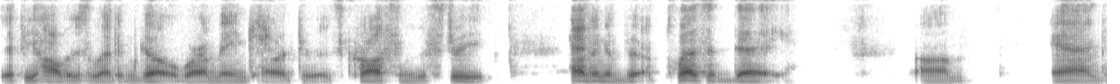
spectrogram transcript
"If He Hollers, Let Him Go," where our main character is crossing the street, having a, a pleasant day, um, and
